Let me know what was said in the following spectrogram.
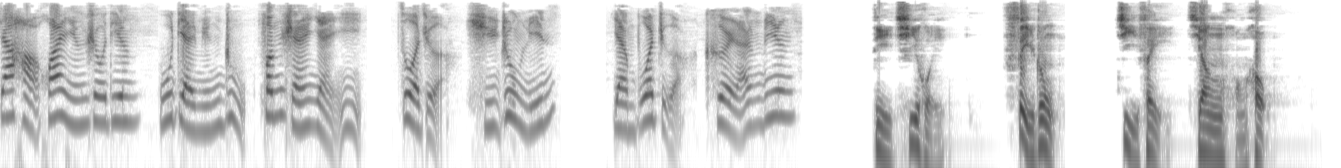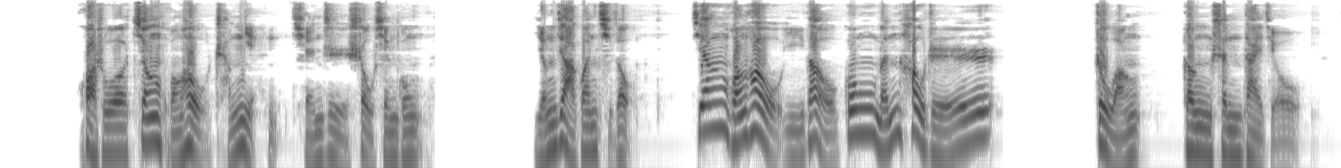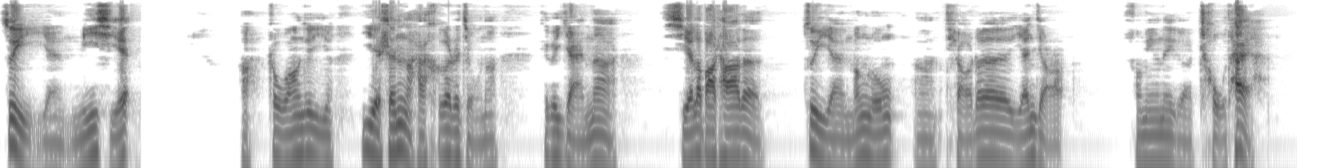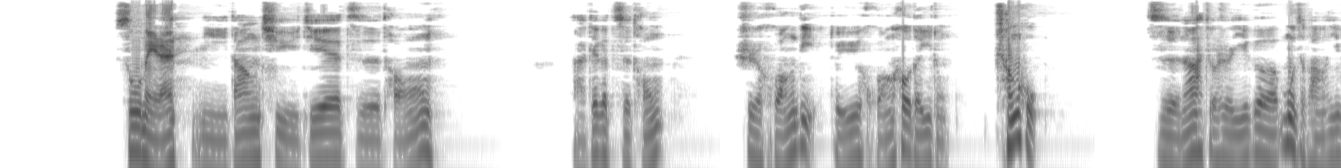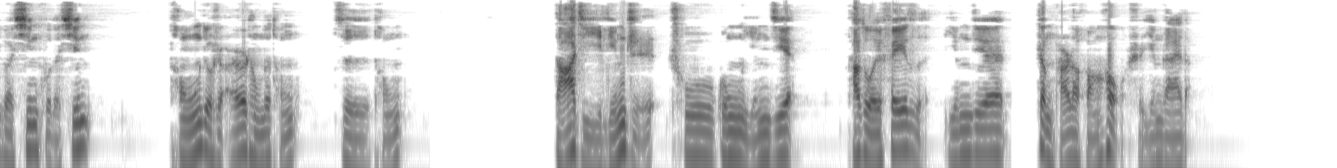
大家好，欢迎收听古典名著《封神演义》，作者徐仲林，演播者可燃冰。第七回，费仲祭废姜皇后。话说姜皇后成年前至寿仙宫，迎驾官启奏：姜皇后已到宫门候旨。纣王更深待酒，醉眼迷邪。啊，纣王就已经夜深了，还喝着酒呢。这个眼呢，斜了八叉的，醉眼朦胧啊，挑着眼角，说明那个丑态啊。苏美人，你当去接梓潼啊。这个梓潼是皇帝对于皇后的一种称呼。梓呢，就是一个木字旁，一个辛苦的辛；童就是儿童的童，梓潼。妲己领旨出宫迎接，她作为妃子迎接正牌的皇后是应该的。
